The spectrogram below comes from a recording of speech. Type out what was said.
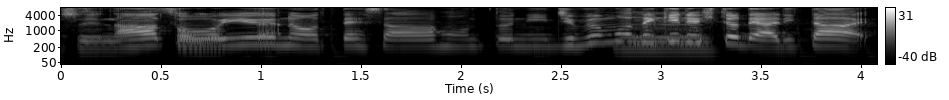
しいなと思って。そういうのってさ本当に自分もできる人でありたい、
